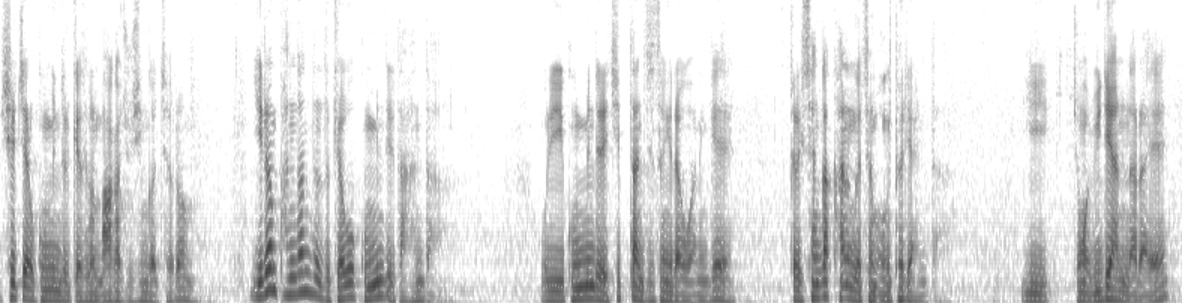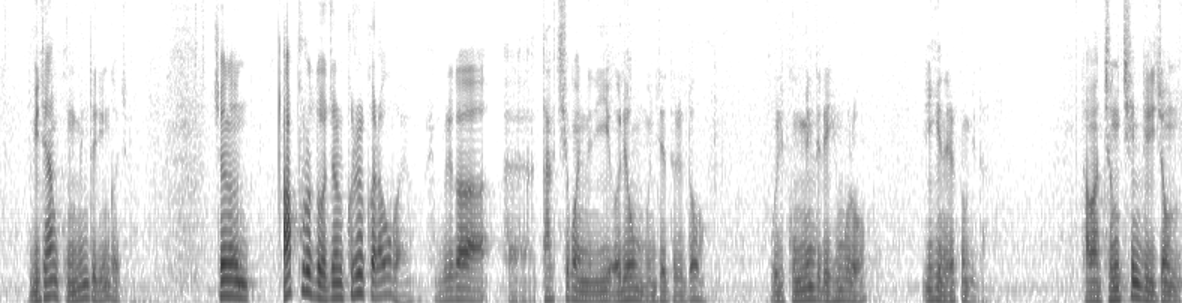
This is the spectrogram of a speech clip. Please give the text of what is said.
실제로 국민들께서 그걸 막아주신 것처럼 이런 판단들도 결국 국민들이 다 한다. 우리 국민들의 집단 지성이라고 하는 게 그렇게 생각하는 것처럼 엉터리 아니다. 이 정말 위대한 나라의 위대한 국민들인 거죠. 저는 앞으로도 저는 그럴 거라고 봐요. 우리가 에, 닥치고 있는 이 어려운 문제들도 우리 국민들의 힘으로 이겨낼 겁니다. 다만 정치인들이 좀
